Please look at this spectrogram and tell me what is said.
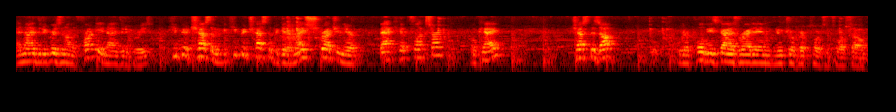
at 90 degrees and on the front knee at 90 degrees. Keep your chest up. If you keep your chest up, you get a nice stretch in your back hip flexor, okay? Chest is up. We're gonna pull these guys right in, neutral grip towards the torso,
